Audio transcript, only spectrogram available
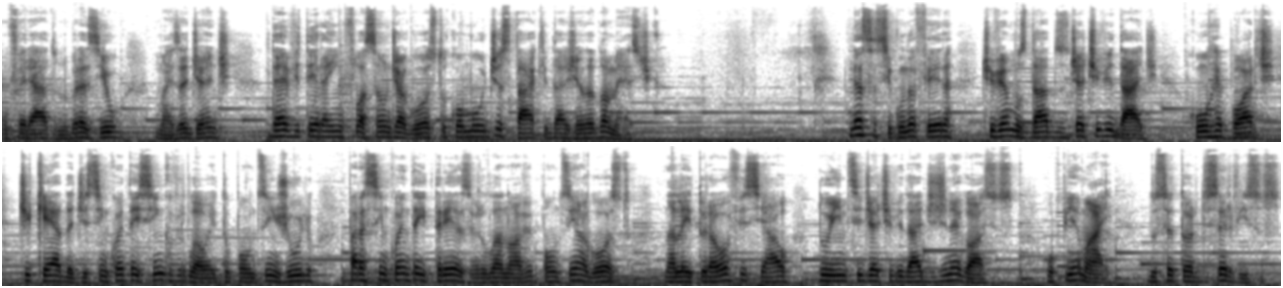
com feriado no Brasil mais adiante, deve ter a inflação de agosto como o destaque da agenda doméstica. Nessa segunda-feira, tivemos dados de atividade, com o reporte de queda de 55,8 pontos em julho para 53,9 pontos em agosto, na leitura oficial do Índice de Atividade de Negócios, o PMI, do setor de serviços.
